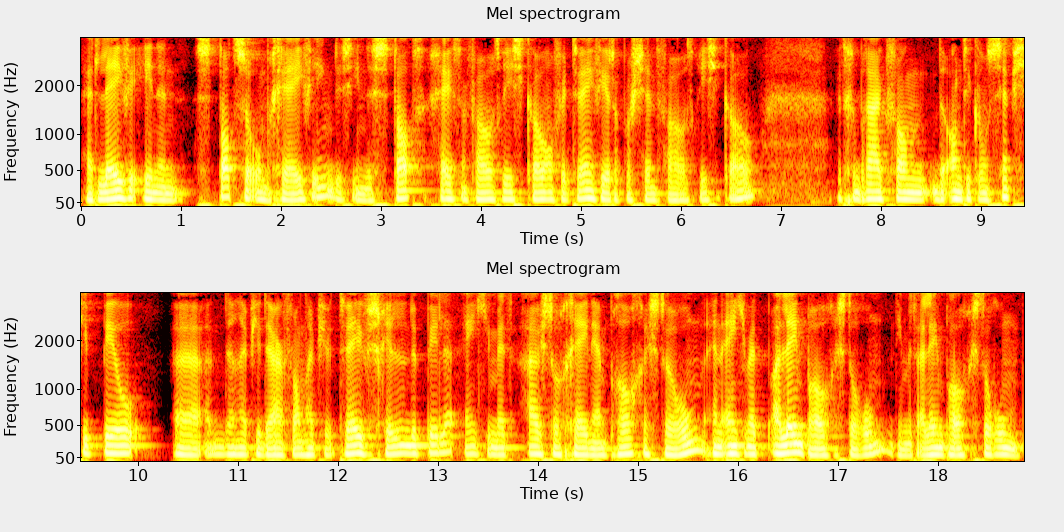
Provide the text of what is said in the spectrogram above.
Het leven in een stadse omgeving, dus in de stad, geeft een verhoogd risico, ongeveer 42% verhoogd risico. Het gebruik van de anticonceptiepil uh, dan heb je daarvan heb je twee verschillende pillen. Eentje met oestrogeen en progesteron. En eentje met alleen progesteron. Die met alleen progesteron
